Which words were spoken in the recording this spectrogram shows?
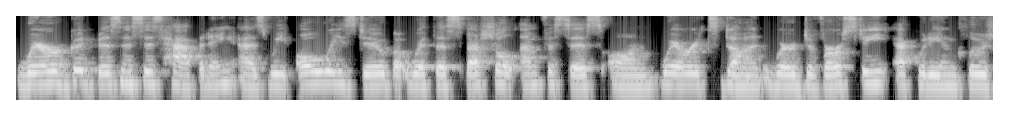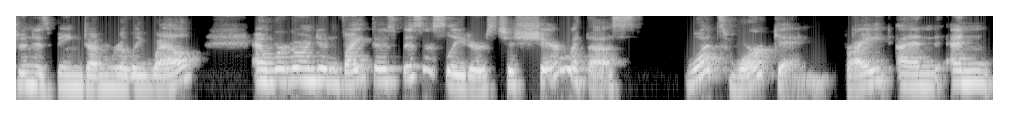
where good business is happening, as we always do, but with a special emphasis on where it's done, where diversity, equity, inclusion is being done really well. And we're going to invite those business leaders to share with us what's working, right? And and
